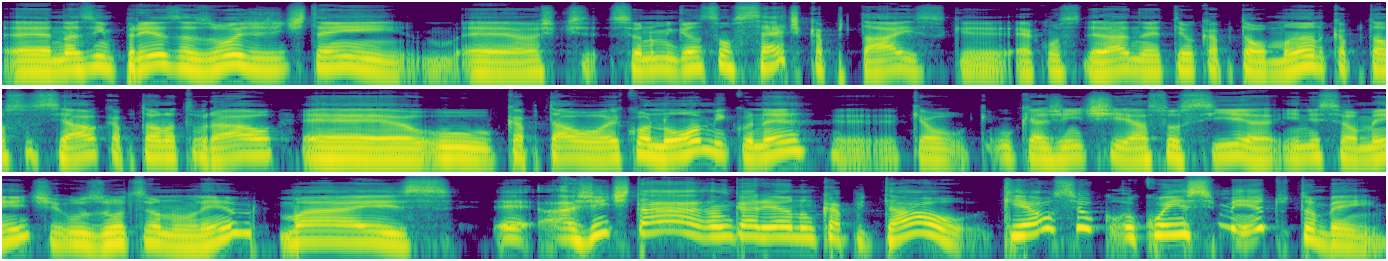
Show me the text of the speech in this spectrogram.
É, nas empresas hoje a gente tem, é, acho que, se eu não me engano, são sete capitais que é considerado, né? Tem o capital humano, capital social, capital natural, é, o capital econômico, né? É, que é o, o que a gente associa inicialmente, os outros eu não lembro, mas é, a gente está angariando um capital que é o seu conhecimento também,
